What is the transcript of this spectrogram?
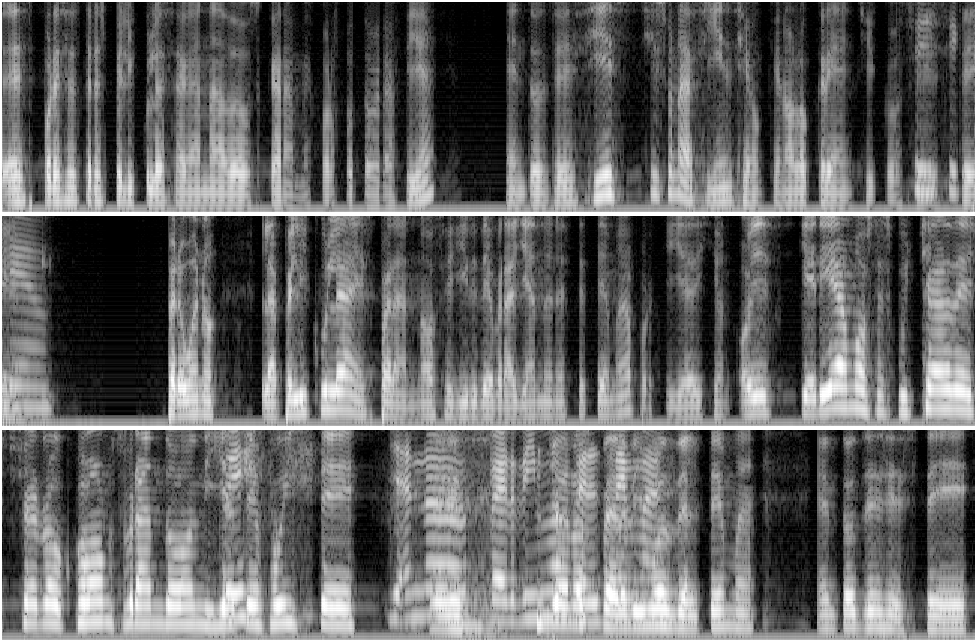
es por esas tres películas ha ganado Oscar a mejor fotografía. Entonces, sí es, sí es una ciencia, aunque no lo crean, chicos. Sí, sí este, creo. Pero bueno, la película es para no seguir debrayando en este tema, porque ya dijeron, oye, queríamos escuchar de Sherlock Holmes, Brandon, y ya Sí. te fuiste. Ya nos Eh, perdimos ya nos del perdimos tema. del tema. Entonces, este,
